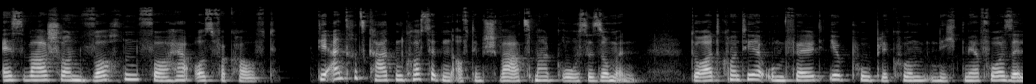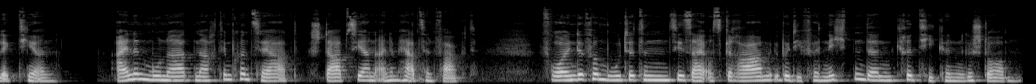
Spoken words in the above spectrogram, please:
Es war schon Wochen vorher ausverkauft. Die Eintrittskarten kosteten auf dem Schwarzmarkt große Summen. Dort konnte ihr Umfeld ihr Publikum nicht mehr vorselektieren. Einen Monat nach dem Konzert starb sie an einem Herzinfarkt. Freunde vermuteten, sie sei aus Gram über die vernichtenden Kritiken gestorben.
